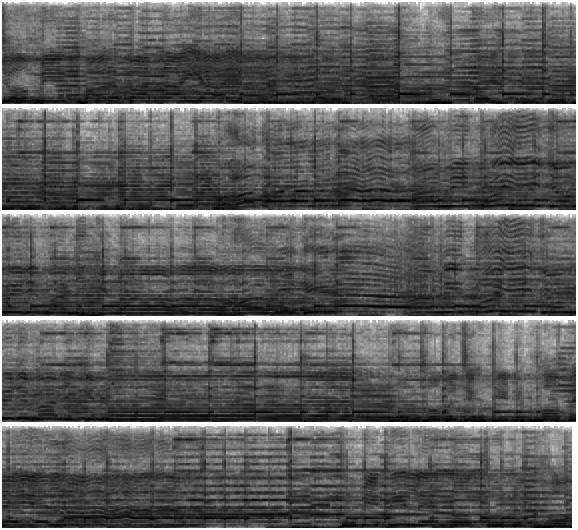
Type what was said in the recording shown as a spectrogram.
জমি, ঘর বানাইয়া আমি তো এই যেদিন ভবে এলাম, তুমি দিলে নতুন ঘর।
